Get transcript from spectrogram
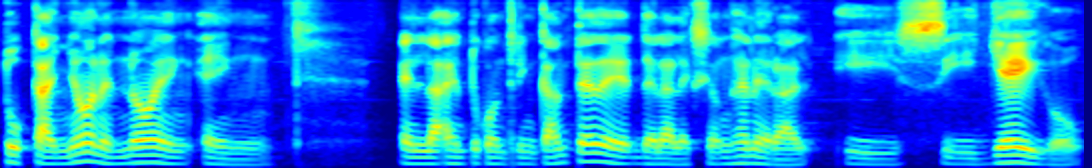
tus cañones, ¿no? En, en, en, la, en tu contrincante de, la elección general. Y si Jago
